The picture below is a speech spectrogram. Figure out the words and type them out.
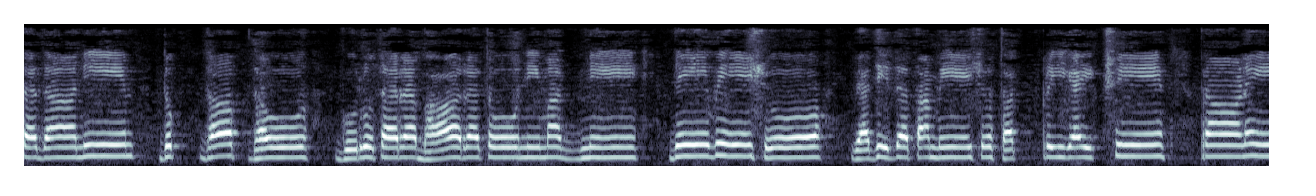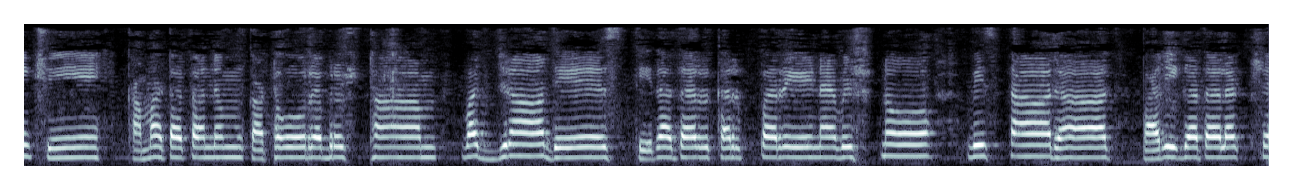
तदानीम् दुग्धाब्धौ गुरुतरभारतो निमग्ने देवेषु व्यदिदतमेषु तत्प्रियैक्षे प्राणैक्षे कमटतनुम् कठोरभृष्ठाम् वज्रादे स्थिरतर्कर्परेण विष्णो विस्तारात् परिगतलक्षयोजनेन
